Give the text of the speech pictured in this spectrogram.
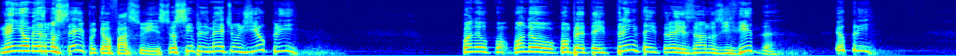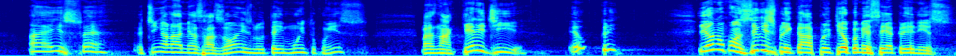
Nem eu mesmo sei porque eu faço isso. Eu simplesmente um dia eu criei. Quando eu, quando eu completei 33 anos de vida, eu criei. Ah, é isso, é. Eu tinha lá minhas razões, lutei muito com isso. Mas naquele dia, eu criei. E eu não consigo explicar por que eu comecei a crer nisso.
